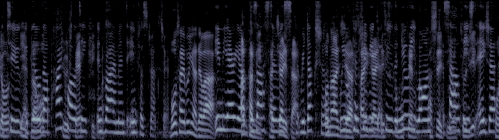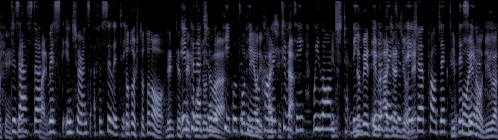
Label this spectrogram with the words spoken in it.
境イ to ンフラ build を up high 普及して quality いきます environment infrastructure. 防災分野では In the area 新 of たに立 disaster ち上げ risk た reduction, 東南ア we ジ will ア災害 contribute リス through ク the 保 newly 険ファシ launched リティを通じ Southeast Asia 貢献して Disaster まいります Risk Insurance Facility. 人と人との連携 In 性向上で connection with は people to 本年よ people connectivity, we launched the Innovative, Asia Project this year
